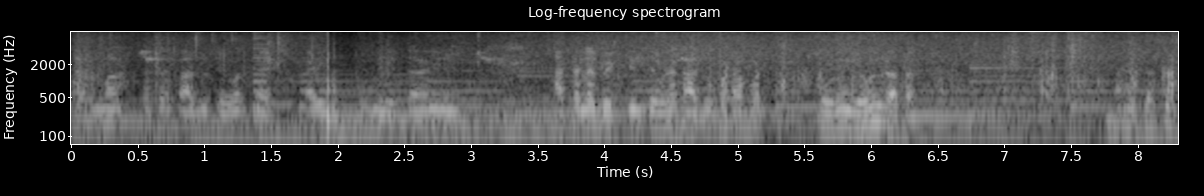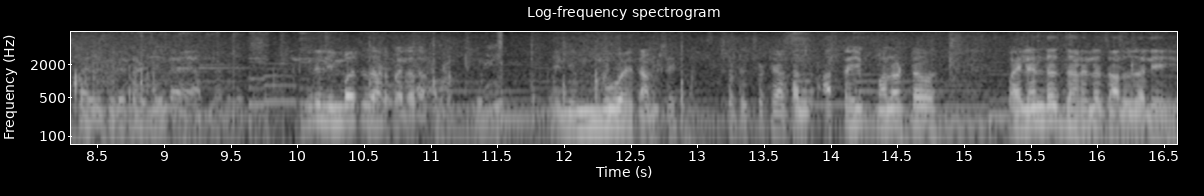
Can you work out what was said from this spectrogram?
तर मग तसं काजू ठेवत नाही. काही कोणी येतं आणि हाताला भेटतील तेवढ्या काजू फटाफट तोडून घेऊन जातात. आणि तसंच काही इकडे घडलेलं आहे आपल्याकडे. इकडे लिंबाचं झाड पहिलं दाखव. लिंबू हे लिंबू आहेत आमचे छोटे छोटे आता आताही मला वाटतं पहिल्यांदाच झाडायला चालू झाले आहे ही.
